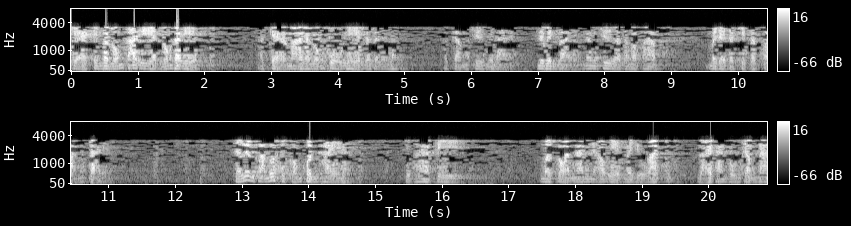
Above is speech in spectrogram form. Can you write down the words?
แก่ขึ้นก็หลวงตาเอกหลวงตาเอกแก่มากันหลวงปู่เอกแล้วแต่นะถ้าจำชื่อไม่ได้ไม่เป็นไรนั่งชื่อธรรมภาพ ไม่ได้ตะขิดตะขวางใจแต่เรื่องความรู้สึกของคนไทยนะสิบห้าปี เมื่อก่อนนั้นเอาเอกมาอยู่วัด หลายท่านคงจำได้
